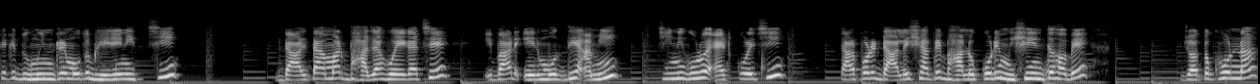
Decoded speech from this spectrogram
থেকে দু মিনিটের মতো ভেজে নিচ্ছি। ডালটা আমার ভাজা হয়ে গেছে। এবার এর মধ্যে আমি চিনি গুঁড়ো অ্যাড করেছি। তারপরে ডালের সাথে ভালো করে মিশিয়ে নিতে হবে। যতক্ষণ না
